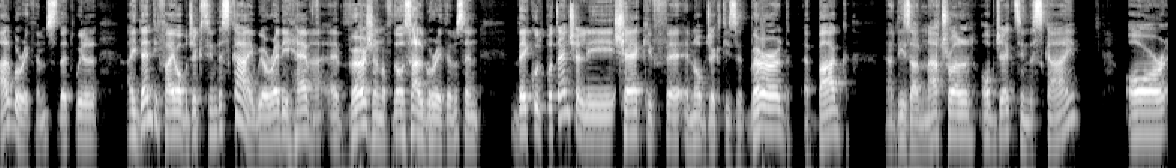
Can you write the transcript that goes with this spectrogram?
algorithms that will identify objects in the sky. We already have a, a version of those algorithms, and they could potentially check if uh, an object is a bird, a bug. Uh, these are natural objects in the sky, or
